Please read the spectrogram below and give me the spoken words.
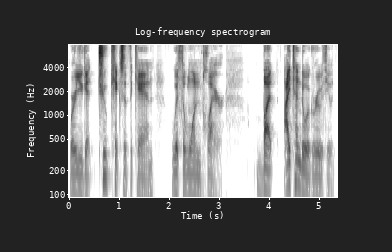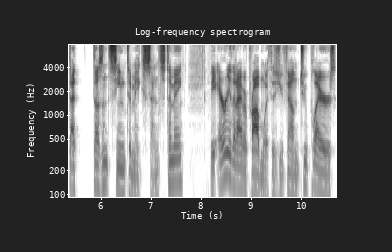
where you get two kicks at the can with the one player. But I tend to agree with you. That doesn't seem to make sense to me. The area that I have a problem with is you found two players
